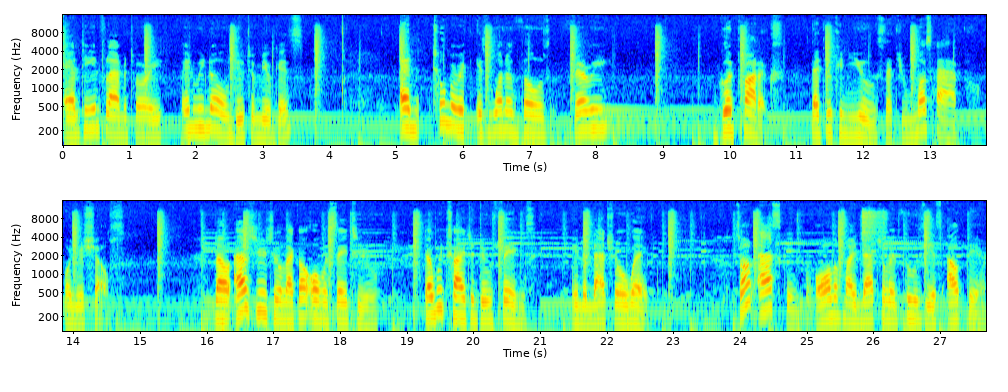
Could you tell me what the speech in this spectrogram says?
anti inflammatory, and we know due to mucus, and turmeric is one of those very good products that you can use that you must have on your shelves. Now, as usual, like I always say to you, that we try to do things in a natural way. So I'm asking all of my natural enthusiasts out there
